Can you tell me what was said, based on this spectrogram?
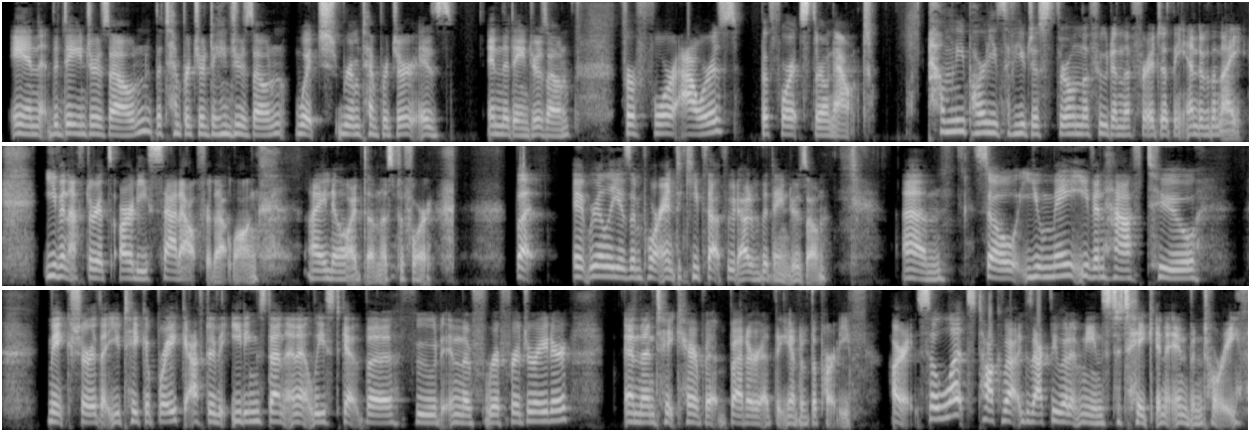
in the danger zone, the temperature danger zone, which room temperature is in the danger zone, for four hours before it's thrown out. How many parties have you just thrown the food in the fridge at the end of the night, even after it's already sat out for that long? I know I've done this before. But it really is important to keep that food out of the danger zone. Um, so you may even have to make sure that you take a break after the eating's done and at least get the food in the refrigerator and then take care of it better at the end of the party. All right, so let's talk about exactly what it means to take an inventory.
